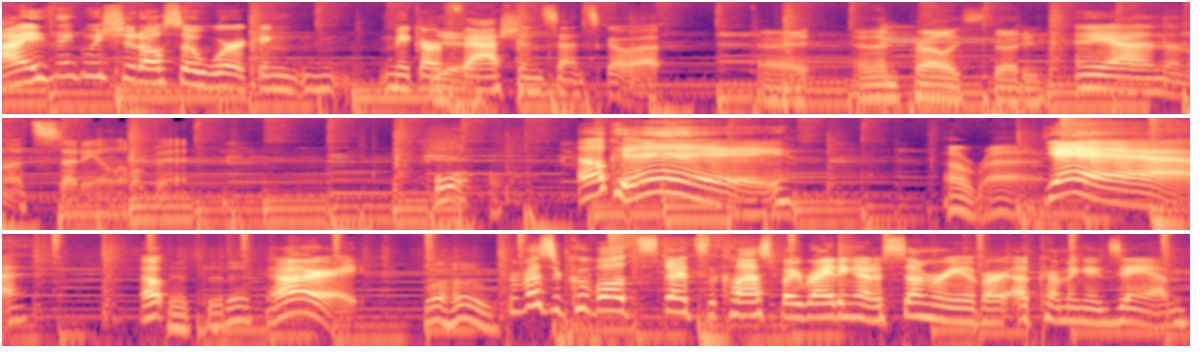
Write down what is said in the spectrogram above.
I think we should also work and make our Yeah. fashion sense go up. All right, and then probably study. Yeah, and then let's study a little bit. Okay. All right. Yeah. Oh. Da-da-da. All right. Whoa. Professor Kuvalt starts the class by writing out a summary of our upcoming exam.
